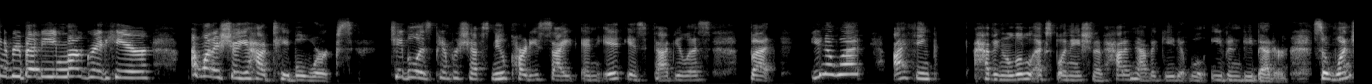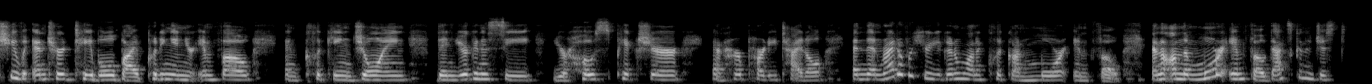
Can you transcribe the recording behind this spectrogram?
Hi everybody, Margaret here. I want to show you how Table works. Table is Pampered Chef's new party site and it is fabulous. But you know what? I think having a little explanation of how to navigate it will even be better. So once you've entered Table by putting in your info and clicking join, then you're going to see your host picture and her party title. And then right over here, you're going to want to click on more info. And on the more info, that's going to just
